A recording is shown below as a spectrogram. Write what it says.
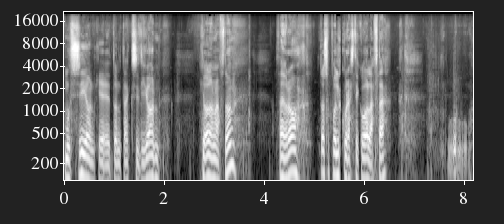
μουσείων και των ταξιδιών και όλων αυτών, θεωρώ τόσο πολύ κουραστικό όλα αυτά. που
